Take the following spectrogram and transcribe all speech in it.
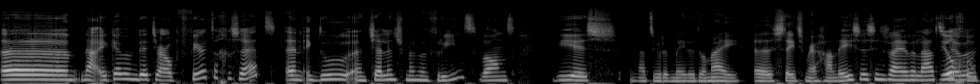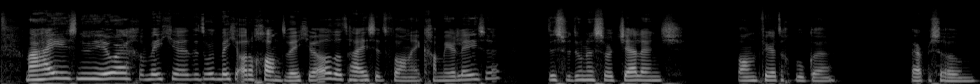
Ehm, nou, ik heb hem dit jaar op 40 gezet. En ik doe een challenge met mijn vriend. Want die is natuurlijk mede door mij eh, steeds meer gaan lezen sinds wij een relatie Heel hebben. goed. Maar hij is nu heel erg een beetje, het wordt een beetje arrogant, weet je wel? Dat hij zit van, ik ga meer lezen. Dus we doen een soort challenge van 40 boeken per persoon.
